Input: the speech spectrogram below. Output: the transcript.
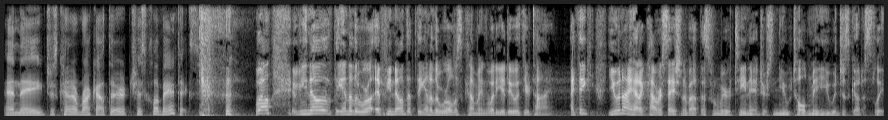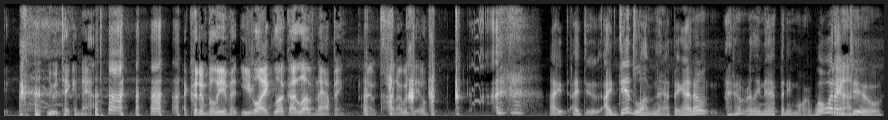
and they just kind of rock out their chess club antics. Well, if you know that the end of the world, if you know that the end of the world is coming, what do you do with your time? I think you and I had a conversation about this when we were teenagers, and you told me you would just go to sleep. You would take a nap. I couldn't believe it. You're like, look, I love napping. That's what I would do. I, I do I did love napping. I don't I don't really nap anymore. What would I do?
